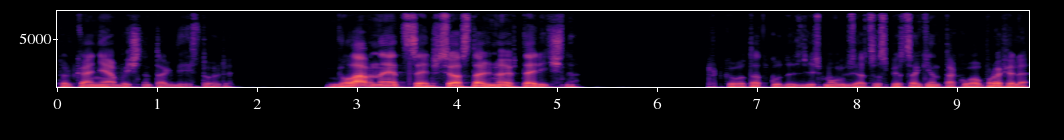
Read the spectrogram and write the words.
Только они обычно так действовали. Главная цель, все остальное вторично. Только вот откуда здесь мог взяться спецагент такого профиля,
